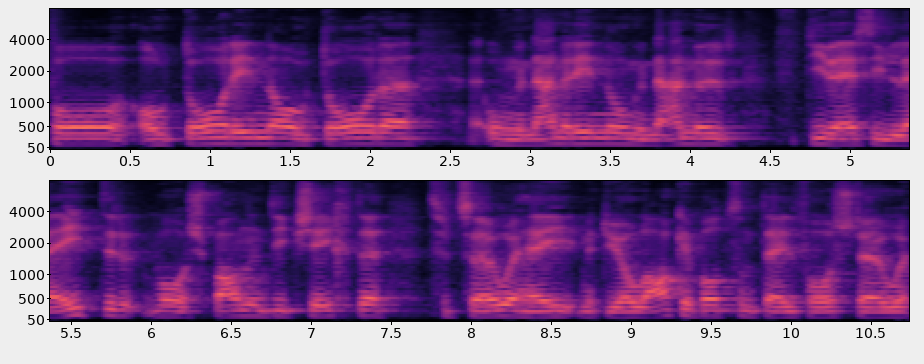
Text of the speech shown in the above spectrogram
von Autorinnen, Autoren, Unternehmerinnen, Unternehmer, diverse Leiter, die spannende Geschichten zu erzählen haben. Wir stellen auch Angebote zum Teil vorstellen,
